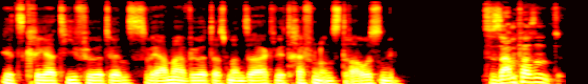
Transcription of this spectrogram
jetzt kreativ wird, wenn es wärmer wird, dass man sagt, wir treffen uns draußen. Zusammenfassend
